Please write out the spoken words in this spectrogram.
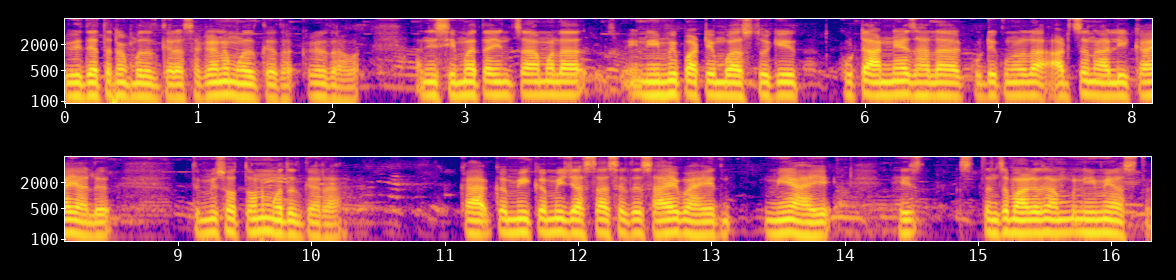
विद्यार्थ्यांना मदत करा. सगळ्यांना मदत करत करत राहा आणि सीमाताईंचा आम्हाला नेहमी पाठिंबा असतो की कुठं अन्याय झाला कुठे कुणाला अडचण आली काय आलं तुम्ही स्वतःहून मदत करा. का कमी कमी जास्त असेल तर साहेब आहेत मी आहे हे त्यांचं मार्गदर्शन नेहमी असतं.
